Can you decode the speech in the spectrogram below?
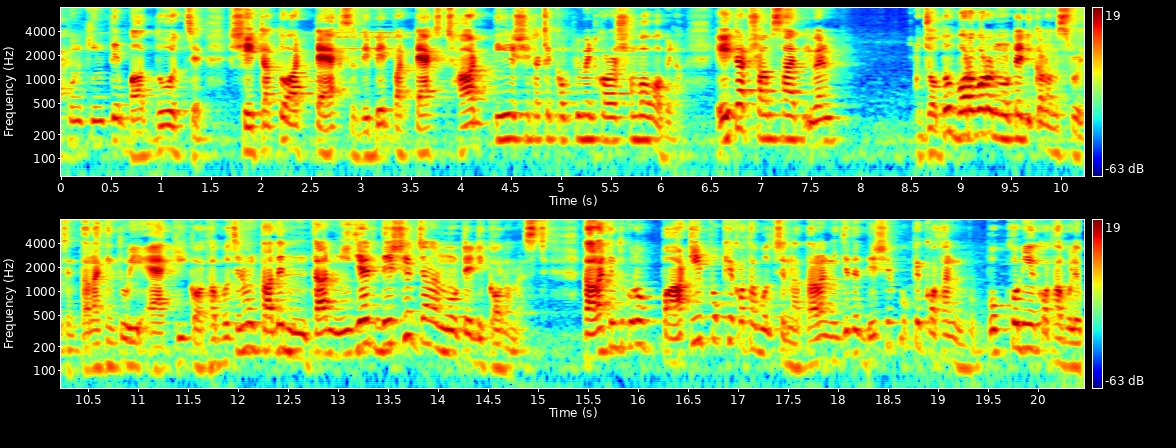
এখন কিনতে বাধ্য হচ্ছে, সেটা তো আর ট্যাক্স রিবেট বা ট্যাক্স ছাড় দিয়ে সেটাকে কমপ্লিমেন্ট করা সম্ভব হবে না। এইটা ট্রাম্প সাহেব ইভেন যত বড় বড় নোটেড ইকোনমিস্ট রয়েছেন, তারা কিন্তু ওই একই কথা বলছেন এবং তাদের, তার নিজের দেশের যারা নোটেড ইকোনমিস্ট তারা কিন্তু কোনো পার্টির পক্ষে কথা বলছেন না। তারা নিজেদের দেশের পক্ষে কথা, পক্ষ নিয়ে কথা বলে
